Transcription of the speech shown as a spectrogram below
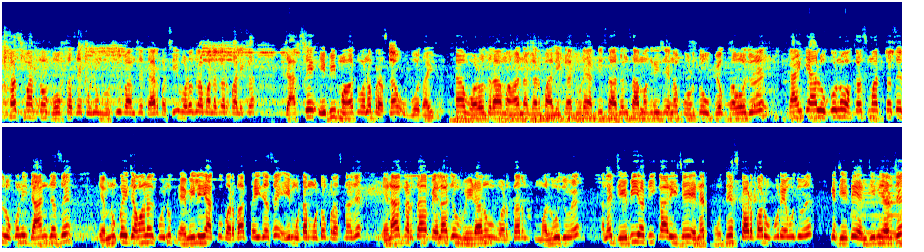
અકસ્માતનો ભોગ થશે, કોઈનું મૃત્યુ પામશે, ત્યાર પછી વડોદરા મહાનગરપાલિકા જાગશે, એ બી મહત્વનો પ્રશ્ન ઊભો થાય છે. વડોદરા મહાનગરપાલિકા જોડે આટલી સાધન સામગ્રી છે, એનો પૂરતો ઉપયોગ થવો જોઈએ. કારણ કે આ લોકોનો અકસ્માત થશે, લોકોની જાન જશે એમનું કંઈ જવાનું, કોઈનું ફેમિલી આખું બરબાદ થઈ જશે, એ મોટા મોટો પ્રશ્ન છે. એના કરતાં પહેલાં જો વેડાનું વળતર મળવું જોઈએ અને જે બી અધિકારી છે, એને પોતે સ્થળ પર ઊભું રહેવું જોઈએ કે જે તે એન્જિનિયર છે.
